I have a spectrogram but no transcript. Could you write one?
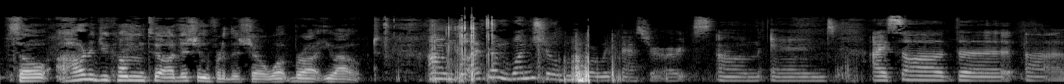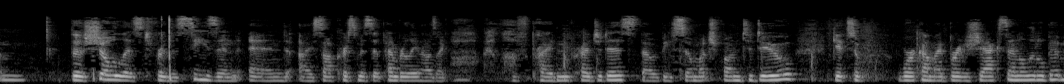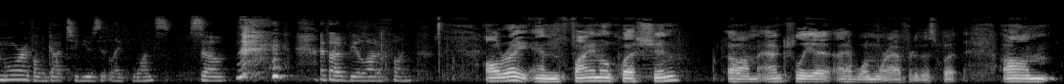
So, how did you come to audition for this show? What brought you out? Um, well, I've done one show before with Master Arts, um, and I saw the um, the show list for the season, and I saw Christmas at Pemberley, and I was like, oh, I love Pride and Prejudice. That would be so much fun to do. Get to work on my British accent a little bit more. I've only got to use it like once, so I thought it'd be a lot of fun. All right, and final question. Um, actually, I I have one more after this, but um,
